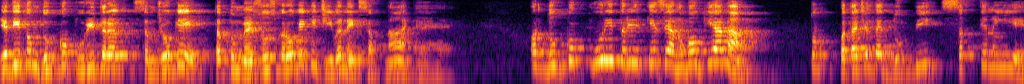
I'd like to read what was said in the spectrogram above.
यदि तुम दुख को पूरी तरह समझोगे, तब तुम महसूस करोगे कि जीवन एक सपना है। और दुख को पूरी तरीके से अनुभव किया ना तो पता चलता है दुख भी सत्य नहीं है,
